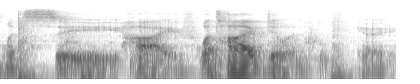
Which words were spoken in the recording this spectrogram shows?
let's see. Hive. What's Hive doing? Okay.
